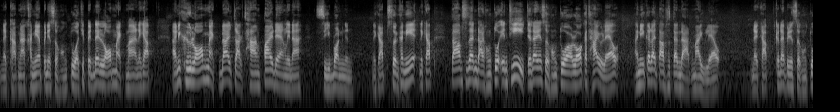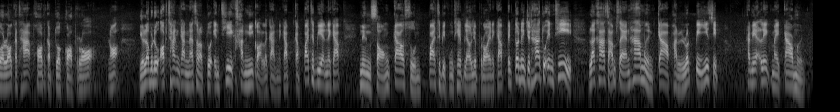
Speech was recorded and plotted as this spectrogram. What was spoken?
นะครับนะคันนี้เป็นในส่วนของตัวที่เป็นได้ล้อแม็กมานะครับอันนี้คือล้อแม็กได้จากทางป้ายแดงเลยนะ สีบรอนเงินนะครับส่วนคันนี้นะครับตามสแตนดาร์ดของตัว NT จะได้ในส่วนของตัวล้อกระทะอยู่แล้ว อันนี้ก็ได้ตามสแตนดาร์ดมาอยู่แล้วนะครับก็ได้เป็นในส่วนของตัวล้อกระทะพร้อมกับตัวกรอบล้อเนาะ เดี๋ยวเรามาดูออปชันกันนะสำหรับตัว NT คันนี้ก่อนละกันนะครับกับป้ายทะเบียนนะครับ1290 ป้ายทะเบียนกรุงเทพแล้วเรียบร้อยนะครับเป็นตัว 1.5 ตัว NT ราคา 359,000ลดปี 20 คันนี้เลขไม่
